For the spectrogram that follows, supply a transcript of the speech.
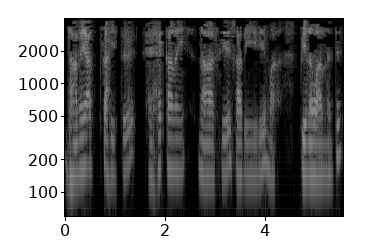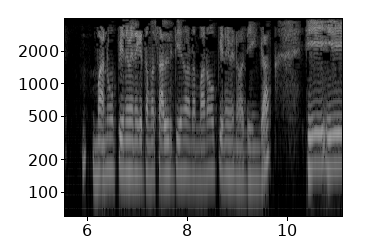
ධනයක් සහිත ඇහැ කන නාසය ශරීරය පිනවන්නට මනෝ පිනවෙන එක තමයි සල්ලි තියනවා නම් මනෝ පිනවෙනවා ඩිංගක්. ඒ ඒ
